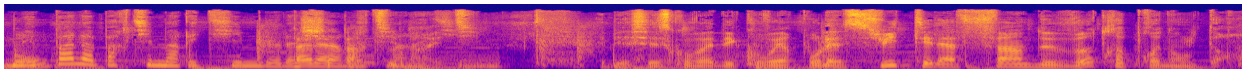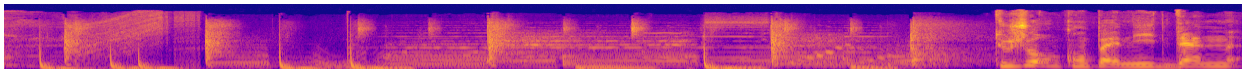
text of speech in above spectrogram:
Bon. Mais pas la partie maritime de la Charente-Maritime. Pas la partie maritime. Eh bien, c'est ce qu'on va découvrir pour la suite et la fin de votre Prenons le temps. Toujours en compagnie d'Anne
